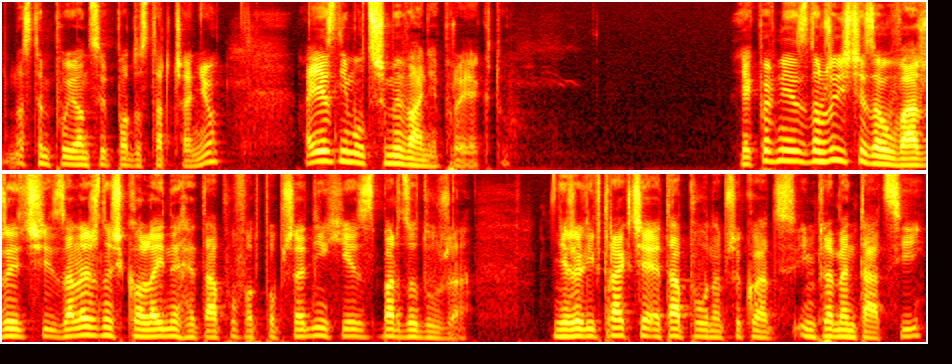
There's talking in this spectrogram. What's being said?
następujący po dostarczeniu, a jest nim utrzymywanie projektu. Jak pewnie zdążyliście zauważyć, zależność kolejnych etapów od poprzednich jest bardzo duża. Jeżeli w trakcie etapu przykład implementacji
